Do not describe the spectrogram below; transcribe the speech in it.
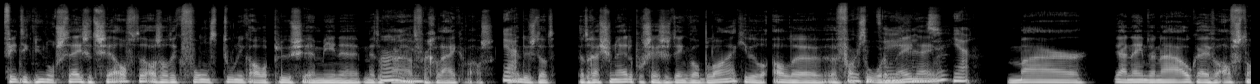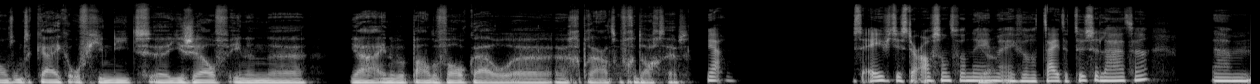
vind ik nu nog steeds hetzelfde als wat ik vond toen ik alle plussen en minnen met elkaar Oh, ja. aan het vergelijken was. Ja. Dus dat, dat rationele proces is denk ik wel belangrijk. Je wil alle eh, factoren meenemen. Ja, Maar ja, neem daarna ook even afstand om te kijken of je niet eh, jezelf in een, ja, in een bepaalde valkuil gepraat of gedacht hebt. Dus eventjes er afstand van nemen, even wat tijd ertussen laten. Ehm,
